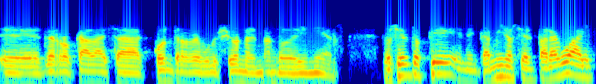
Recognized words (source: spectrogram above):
eh, derrocada esa contrarrevolución al mando de Liniers. Lo cierto es que en el camino hacia el Paraguay,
